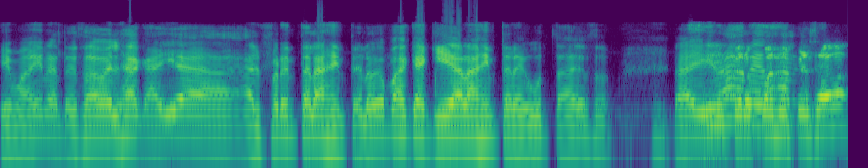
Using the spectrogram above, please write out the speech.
imagínate, esa verja caía al frente de la gente. Lo que pasa es que aquí a la gente le gusta eso. sí, pero cuando empezaba,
